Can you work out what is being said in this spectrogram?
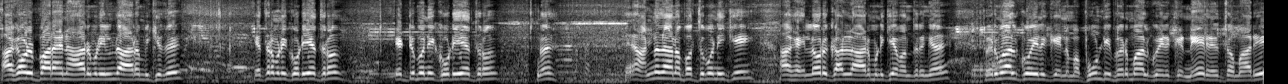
அகவல் பாராயணம் ஆறு மணிலேருந்து ஆரம்பிக்குது. எத்தனை மணி கொடியேற்றுறோம் எட்டு மணி கொடியேற்றுறோம் ஆ? அன்னதானம் பத்து மணிக்கு. ஆக எல்லோரும் காலையில் ஆறு மணிக்கே வந்துடுங்க பெருமாள் கோயிலுக்கு நம்ம பூண்டி பெருமாள் கோயிலுக்கு நேர் எடுத்த மாதிரி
